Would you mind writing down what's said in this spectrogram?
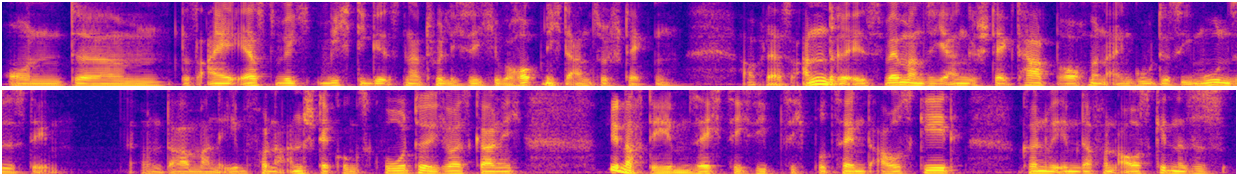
Und ähm, das erste Wichtige ist natürlich, sich überhaupt nicht anzustecken. Aber das andere ist, wenn man sich angesteckt hat, braucht man ein gutes Immunsystem. Und da man eben von einer Ansteckungsquote, ich weiß gar nicht, je nachdem 60, 70 Prozent ausgeht, können wir eben davon ausgehen, dass es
